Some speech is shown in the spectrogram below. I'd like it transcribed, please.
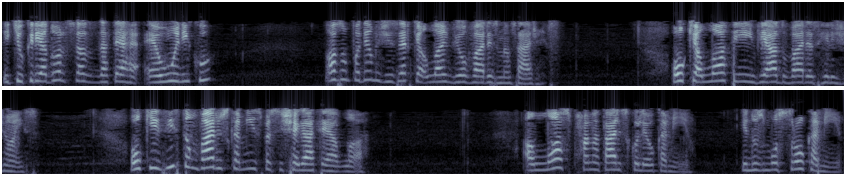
e que o Criador dos céus e da terra é único, nós não podemos dizer que Allah enviou várias mensagens. Ou que Allah tenha enviado várias religiões. Ou que existam vários caminhos para se chegar até Allah. Allah subhanahu wa ta'ala escolheu o caminho. E nos mostrou o caminho.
